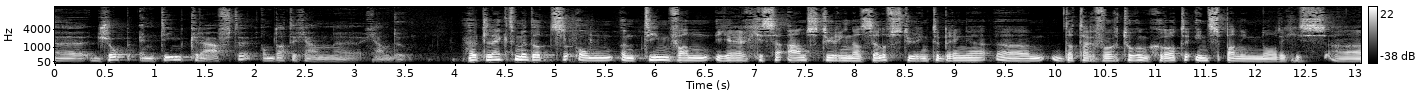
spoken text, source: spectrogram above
uh, job- en teamkraften om dat te gaan, gaan doen. Het lijkt me dat om een team van hiërarchische aansturing naar zelfsturing te brengen, uh, dat daarvoor toch een grote inspanning nodig is. Uh,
